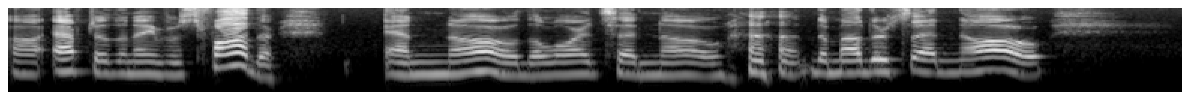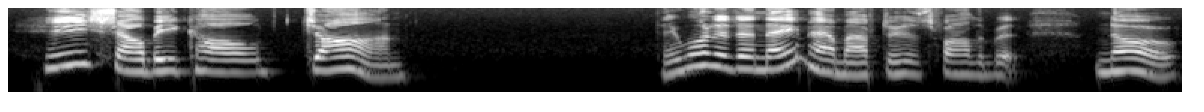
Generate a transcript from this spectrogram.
uh, after the name of his father. And no, the Lord said no. the mother said no. He shall be called John. They wanted to name him after his father, but no.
